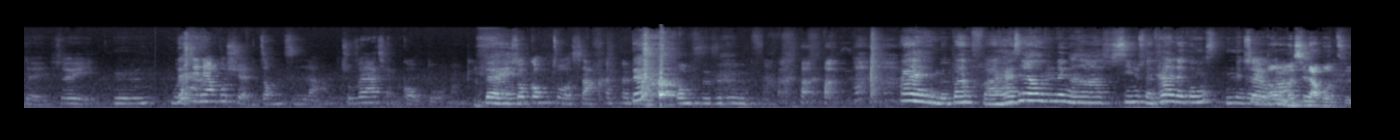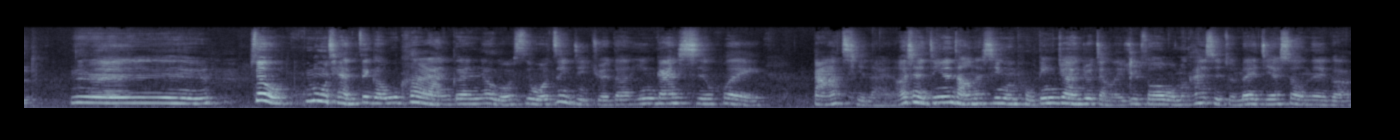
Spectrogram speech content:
对，所以嗯，我尽量不选中资啦，除非他钱够多嘛。对，我说工作上，对，公司是路子。哎，没办法，还是要那个、啊、薪水，他的公司那个。所以我们新加坡资。嗯。所以，我目前这个乌克兰跟俄罗斯，我自己觉得应该是会打起来。而且今天早上的新闻，普丁居然就讲了一句说：“我们开始准备接受那个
